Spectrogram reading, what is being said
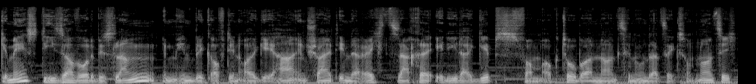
Gemäß dieser wurde bislang im Hinblick auf den EuGH-Entscheid in der Rechtssache Elida Gibbs vom Oktober 1996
